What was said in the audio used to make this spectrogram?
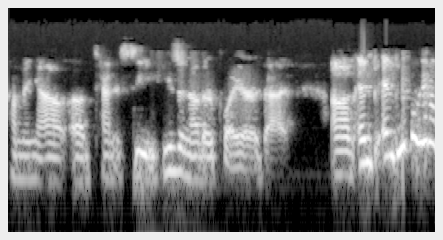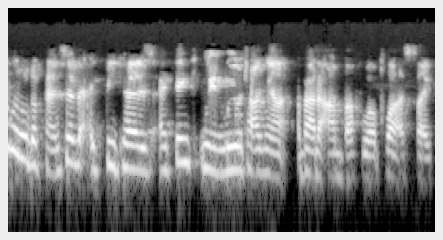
coming out of Tennessee. He's another player that, um, and, and people get a little defensive because I think when we were talking about it on Buffalo Plus, like,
